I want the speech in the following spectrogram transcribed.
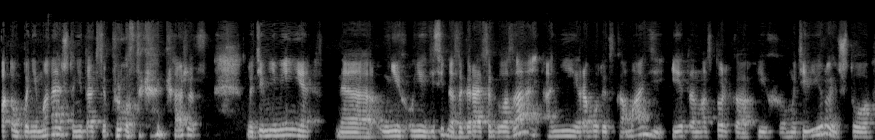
потом понимают, что не так все просто, как кажется, но тем не менее э, у них, у них действительно загораются глаза, они работают в команде, и это настолько их мотивирует, что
